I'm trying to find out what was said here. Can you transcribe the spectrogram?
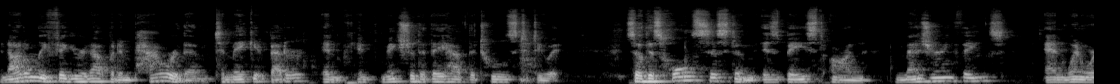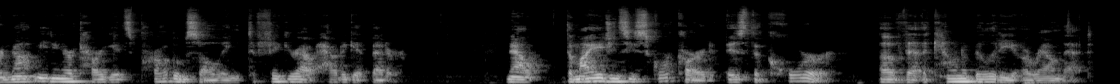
Not only figure it out, but empower them to make it better and, and make sure that they have the tools to do it. So, this whole system is based on measuring things and when we're not meeting our targets, problem solving to figure out how to get better. Now, the My Agency scorecard is the core of the accountability around that.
